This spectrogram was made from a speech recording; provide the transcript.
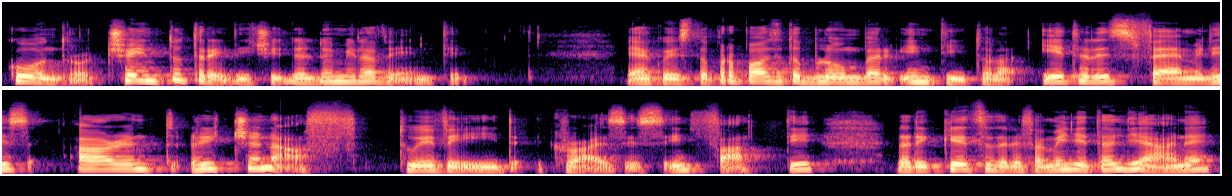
contro 113 del 2020. E a questo proposito Bloomberg intitola Italy's families aren't rich enough to evade crisis. Infatti, la ricchezza delle famiglie italiane,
